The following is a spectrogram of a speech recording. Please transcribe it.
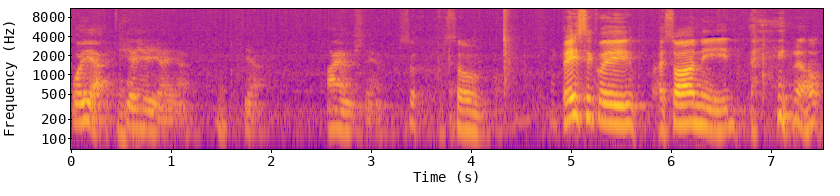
Well, yeah, yeah, yeah, yeah, yeah, yeah. I understand. So- So basically, I saw a need, you know,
